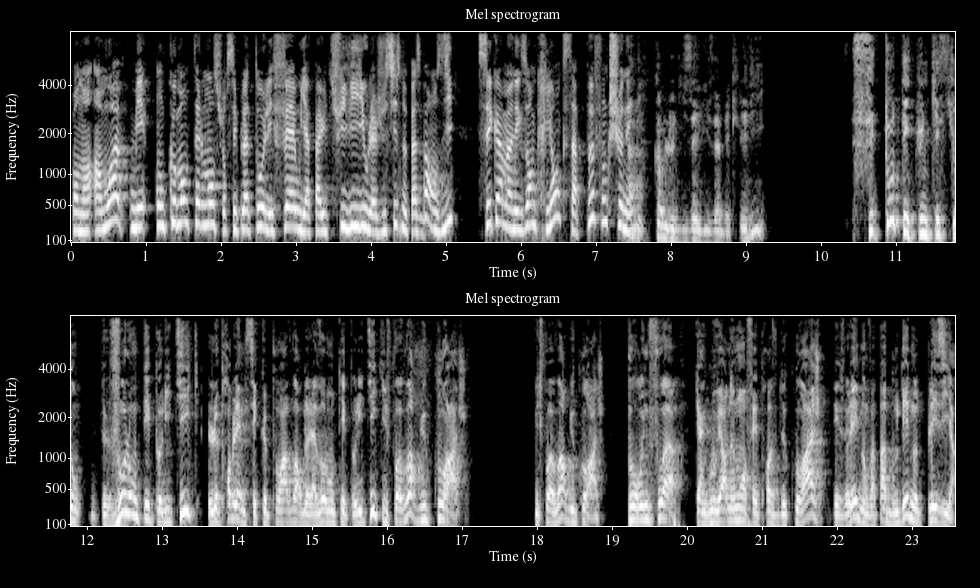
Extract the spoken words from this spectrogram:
pendant un mois. Mais on commente tellement sur ces plateaux les faits où il n'y a pas eu de suivi, où la justice ne passe pas. On se dit, c'est comme un exemple criant que ça peut fonctionner. Ah, comme le disait Elisabeth Lévy, tout est une question de volonté politique. Le problème, c'est que pour avoir de la volonté politique, il faut avoir du courage. Il faut avoir du courage. Pour une fois qu'un gouvernement fait preuve de courage, désolé, mais on ne va pas bouder notre plaisir.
